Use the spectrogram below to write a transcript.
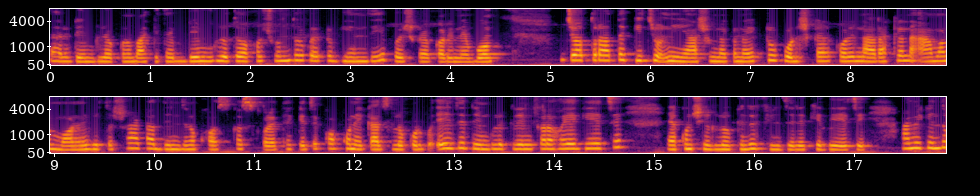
তাহলে ডিমগুলো কোনো বাকি থাকবে ডিমগুলো তো এখন সুন্দর করে একটু ভিম দিয়ে পরিষ্কার করে নেব। যত রাতে কিছু নিয়ে আসুন না কেন একটু পরিষ্কার করে না রাখলে না আমার মনের ভিতর সারাটা দিন যেন খসখস করে থাকে যে কখন এই কাজগুলো করব। এই যে ডিমগুলো ক্লিন করা হয়ে গিয়েছে এখন সেগুলো কিন্তু ফ্রিজে রেখে দিয়েছি। আমি কিন্তু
